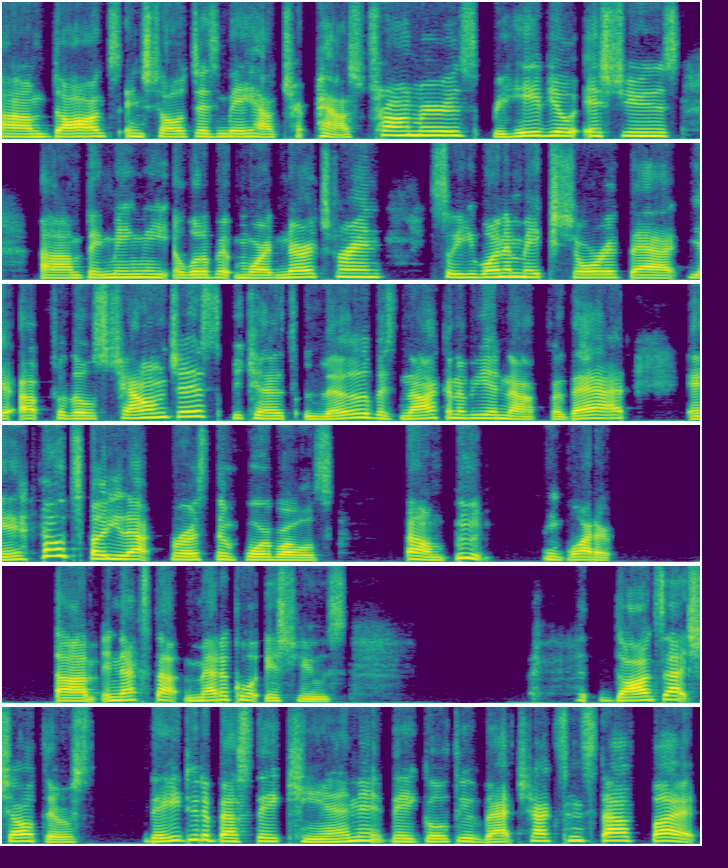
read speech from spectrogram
Um, dogs in shelters may have tra- past traumas, behavioral issues. Um, they may need a little bit more nurturing. So you want to make sure that you're up for those challenges because love is not going to be enough for that. And I'll tell you that first and foremost. Um, mm, water. Um, and next up, medical issues. Dogs at shelters, they do the best they can. They go through vet checks and stuff, but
